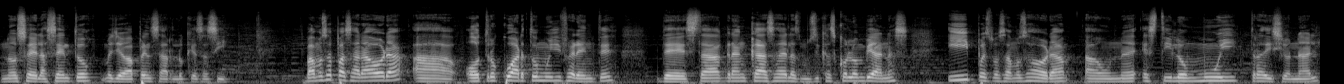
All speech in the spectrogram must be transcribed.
no sé, el acento me lleva a pensar lo que es así. Vamos a pasar ahora a otro cuarto muy diferente de esta gran casa de las músicas colombianas y pues pasamos ahora a un estilo muy tradicional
